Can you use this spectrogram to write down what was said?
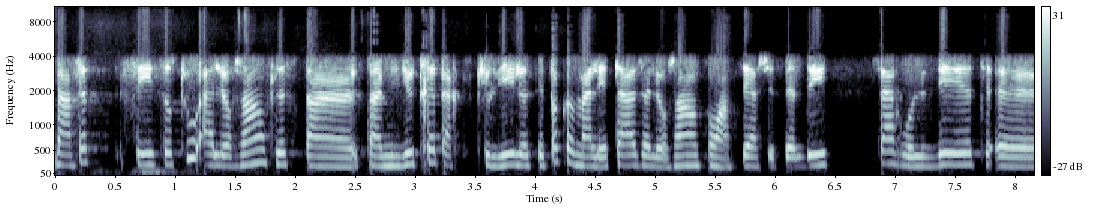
Ben, en fait, c'est surtout à l'urgence. Là, c'est un, c'est un milieu très particulier. Là, c'est pas comme à l'étage à l'urgence ou en CHSLD. Ça roule vite. Euh,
